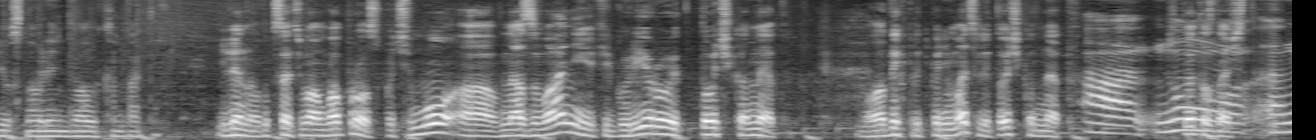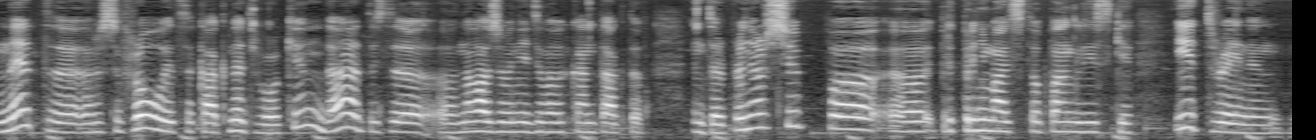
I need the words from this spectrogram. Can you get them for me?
и установлению деловых контактов. Елена, вот, кстати, вам вопрос. Почему а, в названии фигурирует .net? Молодых предпринимателей .net. А, ну, Что это значит? Net э, расшифровывается как networking, да, то есть э, налаживание деловых контактов, entrepreneurship, э, предпринимательство по-английски, и training,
